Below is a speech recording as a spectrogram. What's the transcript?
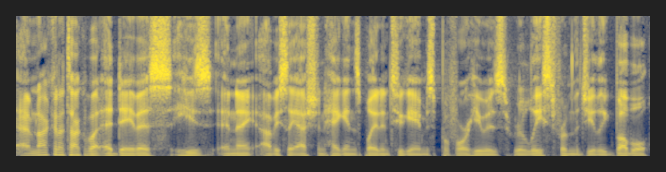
I'm not going to talk about Ed Davis. He's and I, obviously Ashton Hagans played in two games before he was released from the G League bubble.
